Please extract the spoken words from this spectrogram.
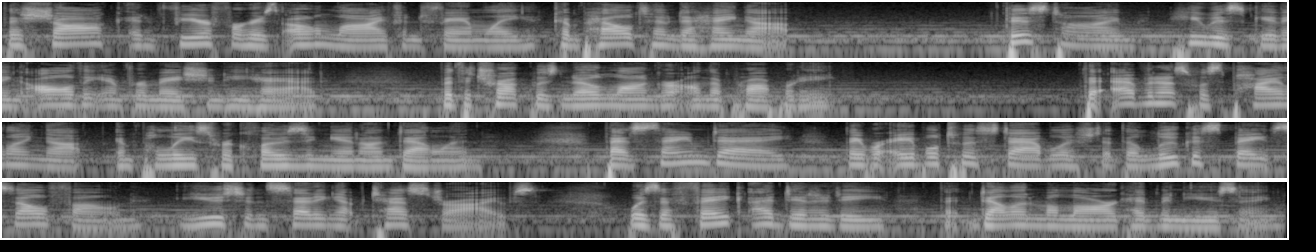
the shock and fear for his own life and family compelled him to hang up. This time, he was giving all the information he had but the truck was no longer on the property. The evidence was piling up, and police were closing in on Dellen. That same day, they were able to establish that the Lucas Bates cell phone used in setting up test drives was a fake identity that Dellen Millard had been using.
